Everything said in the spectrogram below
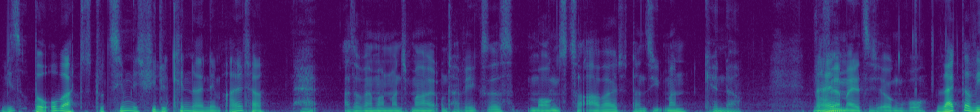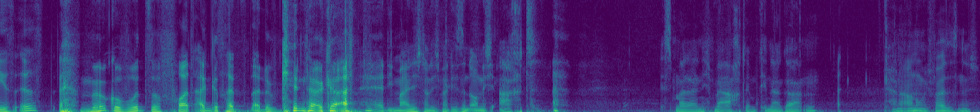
wieso beobachtest du ziemlich viele Kinder in dem Alter? Hä? Also wenn man manchmal unterwegs ist, morgens zur Arbeit, dann sieht man Kinder. Nein. Sofern man jetzt nicht irgendwo. Sag doch, wie es ist. Mirko wohnt sofort angegrenzt an einem Kindergarten. Hä, die meine ich noch nicht mal, die sind auch nicht acht. Ist man da nicht mehr acht im Kindergarten? Keine Ahnung, ich weiß es nicht.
